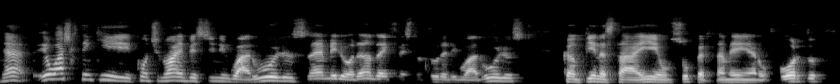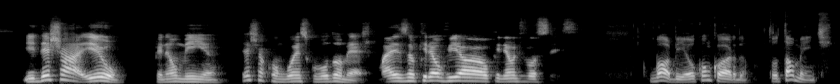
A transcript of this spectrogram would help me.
né? Eu acho que tem que continuar investindo em Guarulhos, né? melhorando a infraestrutura de Guarulhos. Campinas está aí, um super também aeroporto. E deixa eu, opinião minha, deixa Congonhas com voo doméstico. Mas eu queria ouvir a opinião de vocês. Bob, eu concordo, totalmente.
